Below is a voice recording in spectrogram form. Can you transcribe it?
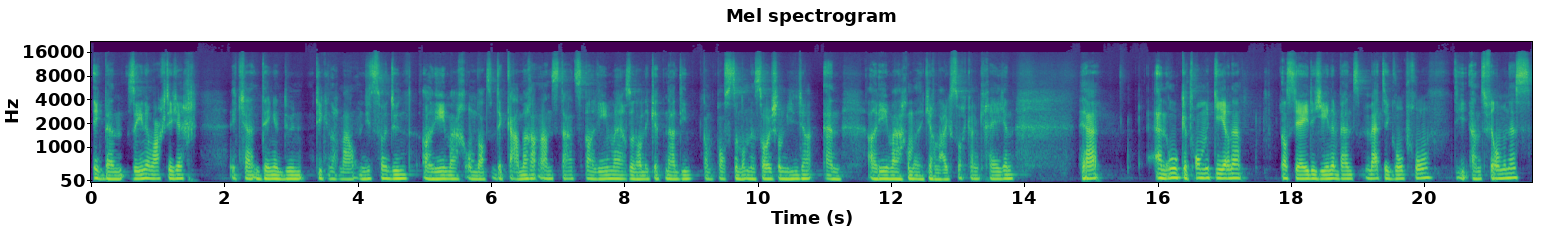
Ik ben zenuwachtiger. Ik ga dingen doen die ik normaal niet zou doen. Alleen maar omdat de camera aanstaat. Alleen maar zodat ik het nadien kan posten op mijn social media. En alleen maar omdat ik er likes voor kan krijgen. Ja. En ook het omgekeerde. Als jij degene bent met de GoPro die aan het filmen is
